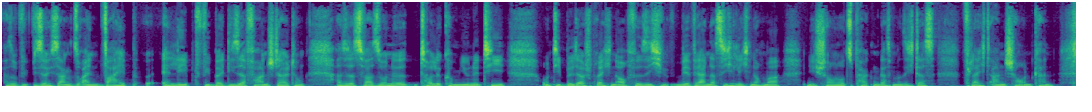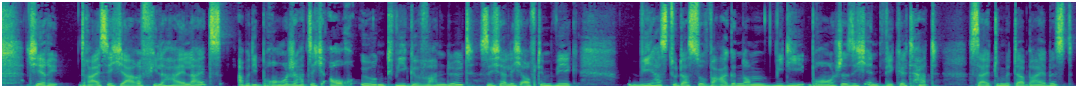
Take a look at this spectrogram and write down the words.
also wie soll ich sagen, so ein Vibe erlebt wie bei dieser Veranstaltung. Also das war so eine tolle Community und die Bilder sprechen auch für sich. Wir werden das sicherlich nochmal in die Shownotes packen, dass man sich das vielleicht anschauen kann. Thierry, 30 Jahre, viele Highlights, aber die Branche hat sich auch irgendwie gewandelt, sicherlich auf dem Weg. Wie hast du das so wahrgenommen, wie die Branche sich entwickelt hat, seit du mit dabei bist?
